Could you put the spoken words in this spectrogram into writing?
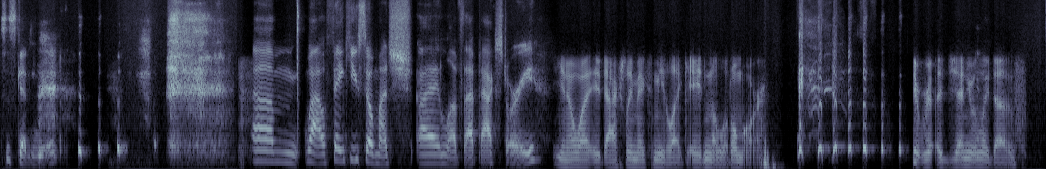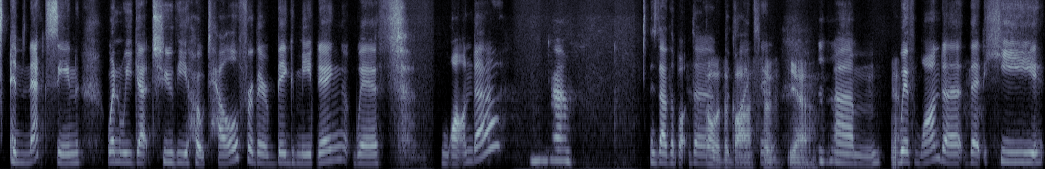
This is getting weird. um, wow, thank you so much. I love that backstory. You know what? It actually makes me like Aiden a little more. it, re- it genuinely does. In the next scene, when we get to the hotel for their big meeting with Wanda, Yeah. is that the bo- the Oh, the, client's boss of yeah. Mhm. um, Yeah. with Wanda that he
